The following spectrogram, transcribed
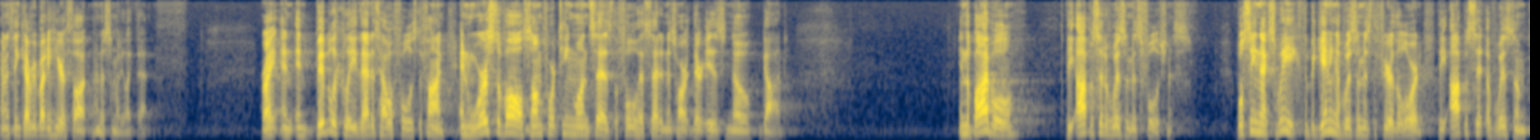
And I think everybody here thought, I know somebody like that. Right? And, and biblically, that is how a fool is defined. And worst of all, Psalm 14.1 says, the fool has said in his heart, there is no God. In the Bible, the opposite of wisdom is foolishness. We'll see next week the beginning of wisdom is the fear of the Lord. The opposite of wisdom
